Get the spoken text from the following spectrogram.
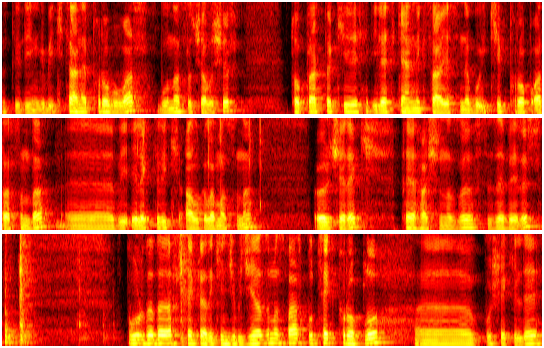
Dediğim gibi iki tane probu var. Bu nasıl çalışır? Topraktaki iletkenlik sayesinde bu iki prop arasında e, bir elektrik algılamasını ölçerek pH'ınızı size verir. Burada da tekrar ikinci bir cihazımız var. Bu tek proplu e, bu şekilde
